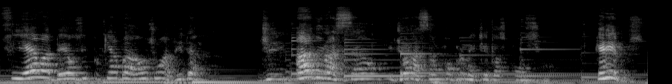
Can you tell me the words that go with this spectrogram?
fiel a Deus e porque Abraão tinha uma vida de adoração e de oração comprometidas com o Senhor. Queridos,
